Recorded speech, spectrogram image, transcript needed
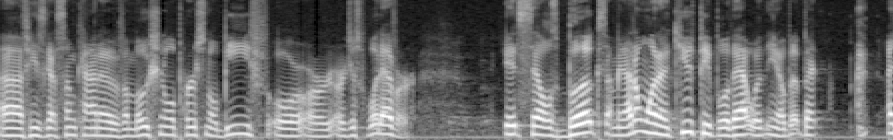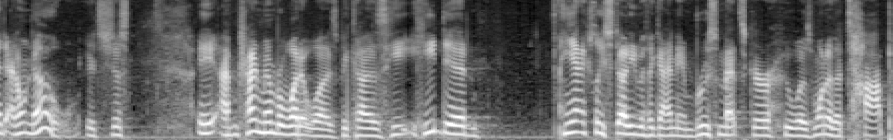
uh, if he's got some kind of emotional, personal beef, or, or, or just whatever. It sells books. I mean, I don't want to accuse people of that with, you know, but, but I, I don't know. It's just I'm trying to remember what it was because he, he did, he actually studied with a guy named Bruce Metzger, who was one of the top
